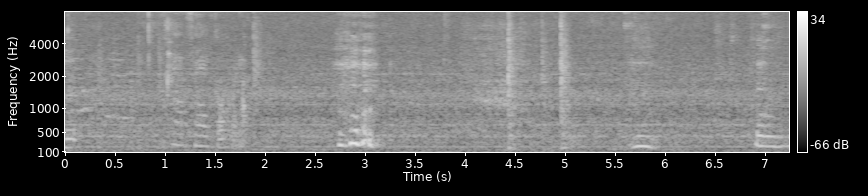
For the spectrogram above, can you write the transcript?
美味しいあ最後ほらうんうん。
